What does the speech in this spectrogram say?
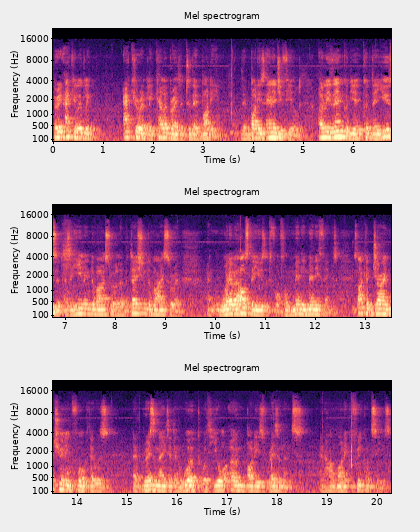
very accurately accurately calibrated to their body, their body's energy field. Only then could you could they use it as a healing device or a levitation device or a whatever else they use it for, for many, many things. It's like a giant tuning fork that was that resonated and worked with your own body's resonance and harmonic frequencies.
